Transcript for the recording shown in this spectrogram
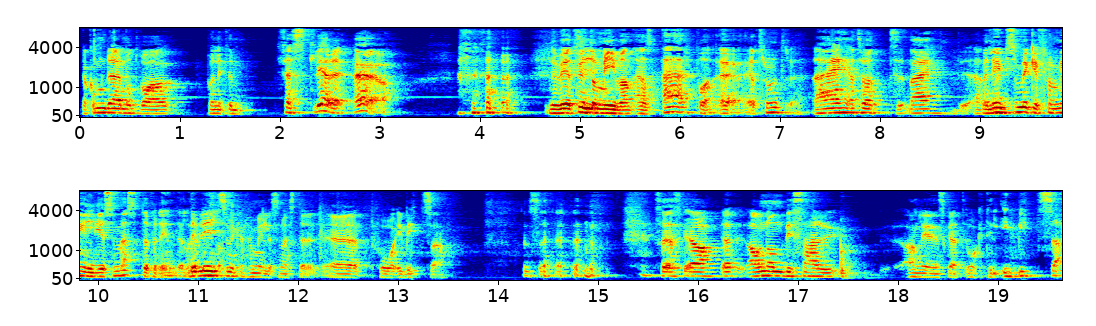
Jag kommer däremot vara på en liten festligare ö. Nu vet vi inte om Ivan ens är på en ö. Jag tror inte det. Nej, jag tror att... Nej, Men det är inte så mycket familjesemester för din del. det blir inte så mycket familjesemester eh, på Ibiza. så, jag ska, ja, av någon bisarr anledning ska jag åka till Ibiza.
